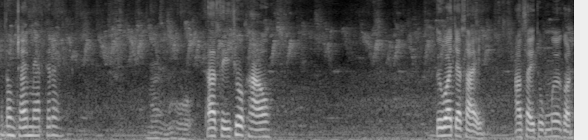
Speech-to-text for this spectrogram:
ไม่ต้องใช้แมสก็ได้ไม่โอ้โหทาสีชั่วคราวหรือว่าจะใส่ เอาใส่ถุงมือก่อน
